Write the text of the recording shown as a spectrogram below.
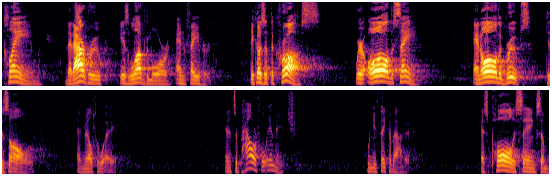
claim that our group is loved more and favored. Because at the cross, we're all the same, and all the groups dissolve and melt away. And it's a powerful image when you think about it. As Paul is saying some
